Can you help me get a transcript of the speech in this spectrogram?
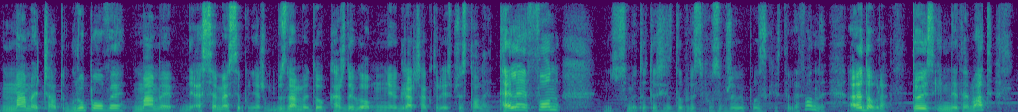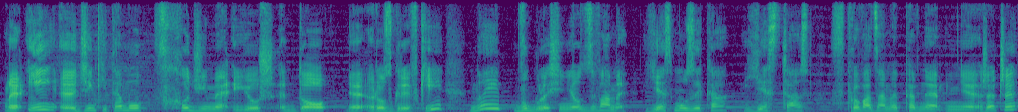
mamy czat grupowy, mamy SMS-y, ponieważ znamy do każdego mm, gracza, który jest przy stole, telefon. No, W sumie to też jest dobry sposób, żeby pozyskać telefony, ale dobra, to jest inny temat. I dzięki temu wchodzimy już do rozgrywki, no i w ogóle się nie odzywamy. Jest muzyka, jest czas, wprowadzamy pewne mm, rzeczy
